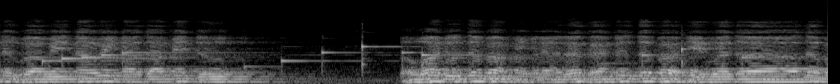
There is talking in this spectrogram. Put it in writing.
နုဘဝေနဝိနာသမိတုဘဝတုသဗ္ဗမင်္ဂလရကန္တုသဗ္ဗဒေဝတာသဗ္ဗ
